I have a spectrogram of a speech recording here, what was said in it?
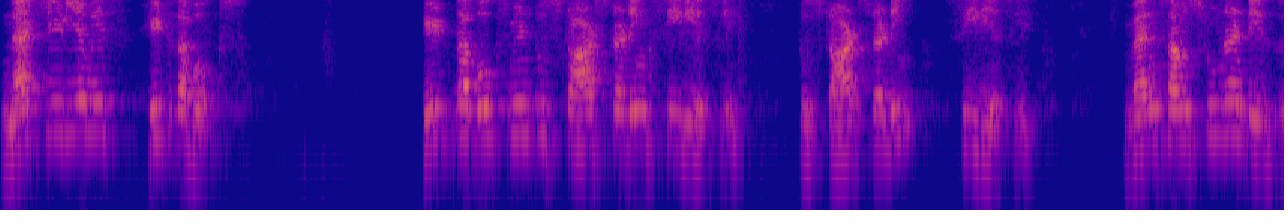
Next idiom is hit the books. Hit the books mean to start studying seriously. To start studying seriously when some student is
